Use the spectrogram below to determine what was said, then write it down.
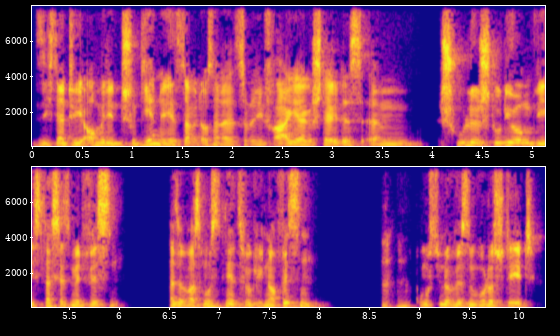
sich natürlich auch mit den Studierenden jetzt damit auseinandersetzt oder die Frage ja gestellt ist, ähm, Schule, Studium, wie ist das jetzt mit Wissen? Also was mussten jetzt wirklich noch wissen? Mhm. Da musst du nur wissen, wo das steht.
